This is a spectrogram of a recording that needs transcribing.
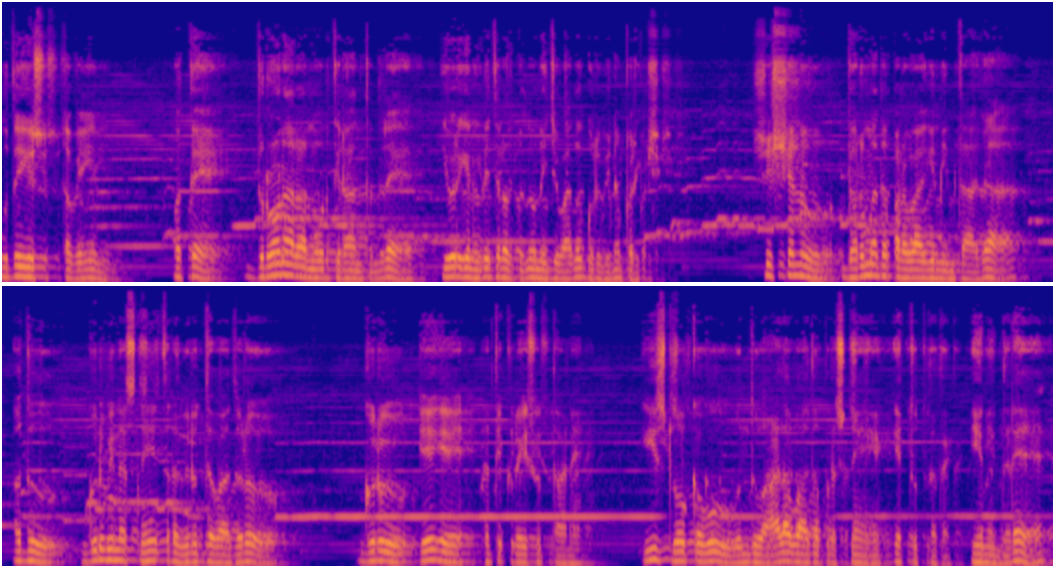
ಉದಯಿಸುತ್ತವೆ. ಮತ್ತೆ ದ್ರೋಣರ ನೋಡ್ತೀರಾ ಅಂತಂದ್ರೆ ಇವರಿಗೆ ನಡೀತಿರೋದೊಂದು ನಿಜವಾದ ಗುರುವಿನ ಪರೀಕ್ಷೆ. ಶಿಷ್ಯನು ಧರ್ಮದ ಪರವಾಗಿ ನಿಂತಾಗ ಅದು ಗುರುವಿನ ಸ್ನೇಹಿತರ ವಿರುದ್ಧವಾದರೂ ಗುರು ಹೇಗೆ ಪ್ರತಿಕ್ರಿಯಿಸುತ್ತಾನೆ? ಈ ಶ್ಲೋಕವು ಒಂದು ಆಳವಾದ ಪ್ರಶ್ನೆ ಎತ್ತುತ್ತದೆ. ಏನೆಂದರೆ,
